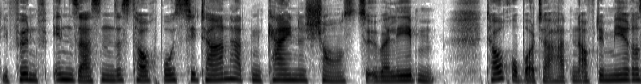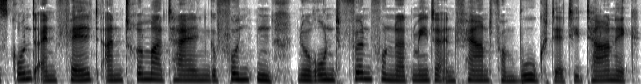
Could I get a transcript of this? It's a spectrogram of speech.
Die fünf Insassen des Tauchboots Titan hatten keine Chance zu überleben. Tauchroboter hatten auf dem Meeresgrund ein Feld an Trümmerteilen gefunden, nur rund 500 Meter entfernt vom Bug der Titanic.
